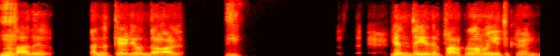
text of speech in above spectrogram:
அதாவது தன்னை தேடி வந்த ஆள். எந்த எதிர்பார்ப்பு இல்லாம ஏத்துக்கிறேன்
